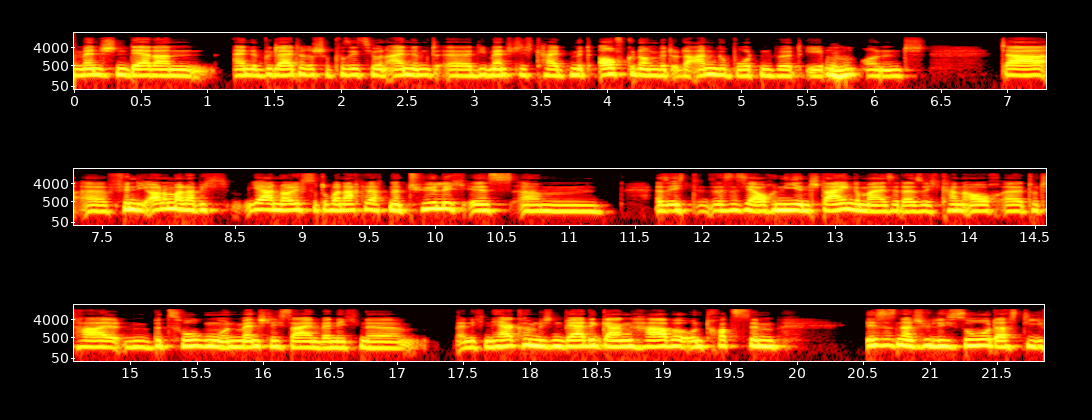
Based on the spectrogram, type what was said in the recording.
Menschen, der dann eine begleiterische Position einnimmt, äh, die Menschlichkeit mit aufgenommen wird oder angeboten wird eben. Mhm. Und da äh, finde ich auch nochmal, habe ich ja neulich so drüber nachgedacht, natürlich ist, ähm, also ich, das ist ja auch nie in Stein gemeißelt, also ich kann auch äh, total bezogen und menschlich sein, wenn ich eine, wenn ich einen herkömmlichen Werdegang habe und trotzdem ist es natürlich so, dass die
